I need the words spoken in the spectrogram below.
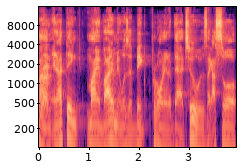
Um, and I think my environment was a big proponent of that too. It was like I saw,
